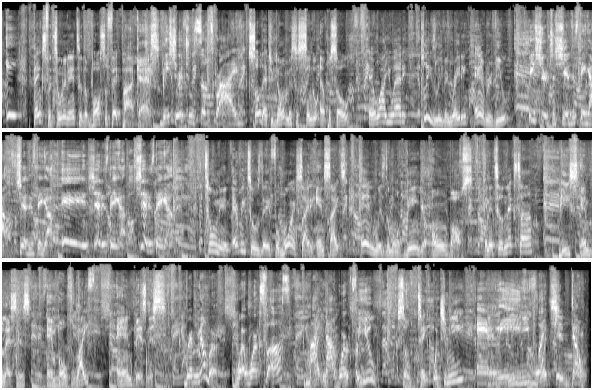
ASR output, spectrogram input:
Thanks for tuning in to the Boss Effect Podcast. Be sure to subscribe so that you don't miss a single episode. And while you're at it, please leave a rating and review. Be sure to share this thing out. Share this thing out. Hey, share this thing out. Share this thing out. Tune in every Tuesday for more exciting insights and wisdom on being your own boss. And until next time, peace and blessings in both life and business. Remember, what works for us might not work for you. So take what you need And leave what you don't.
